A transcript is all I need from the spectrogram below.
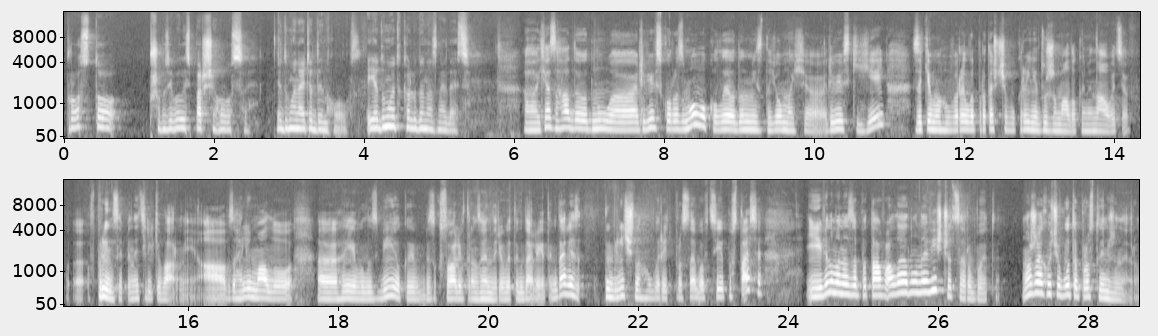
просто, щоб з'явились перші голоси. Я думаю, навіть один голос. І я думаю, така людина знайдеться. Е, Я згадую одну е, львівську розмову, коли один мій знайомий е, львівський гей, з яким ми говорили про те, що в Україні дуже мало камінаутів, в принципі, не тільки в армії, а взагалі мало геїв лесбійок, бісексуалів, трансгендерів і так далі. І так далі публічно говорять про себе в цій іпостасі. І він у мене запитав: але ну навіщо це робити? Може, я хочу бути просто інженером,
